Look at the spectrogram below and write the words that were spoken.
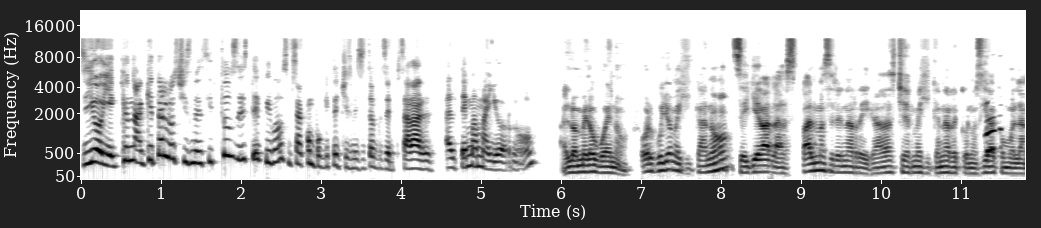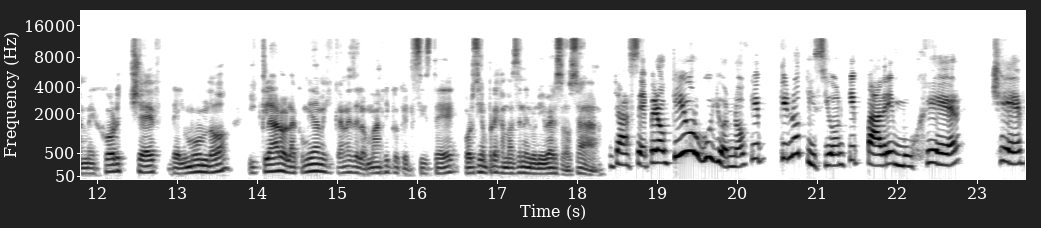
Sí, oye, ¿qué onda? ¿Qué tal los chismecitos de este film? Vamos a empezar con un poquito de chismecito antes de empezar al, al tema mayor, ¿no? A lo mero bueno. Orgullo Mexicano se lleva las palmas Elena Reigadas, chef mexicana reconocida como la mejor chef del mundo. Y claro, la comida mexicana es de lo más rico que existe por siempre jamás en el universo. O sea, Ya sé, pero qué orgullo, ¿no? Qué, qué notición, qué padre, mujer, chef,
